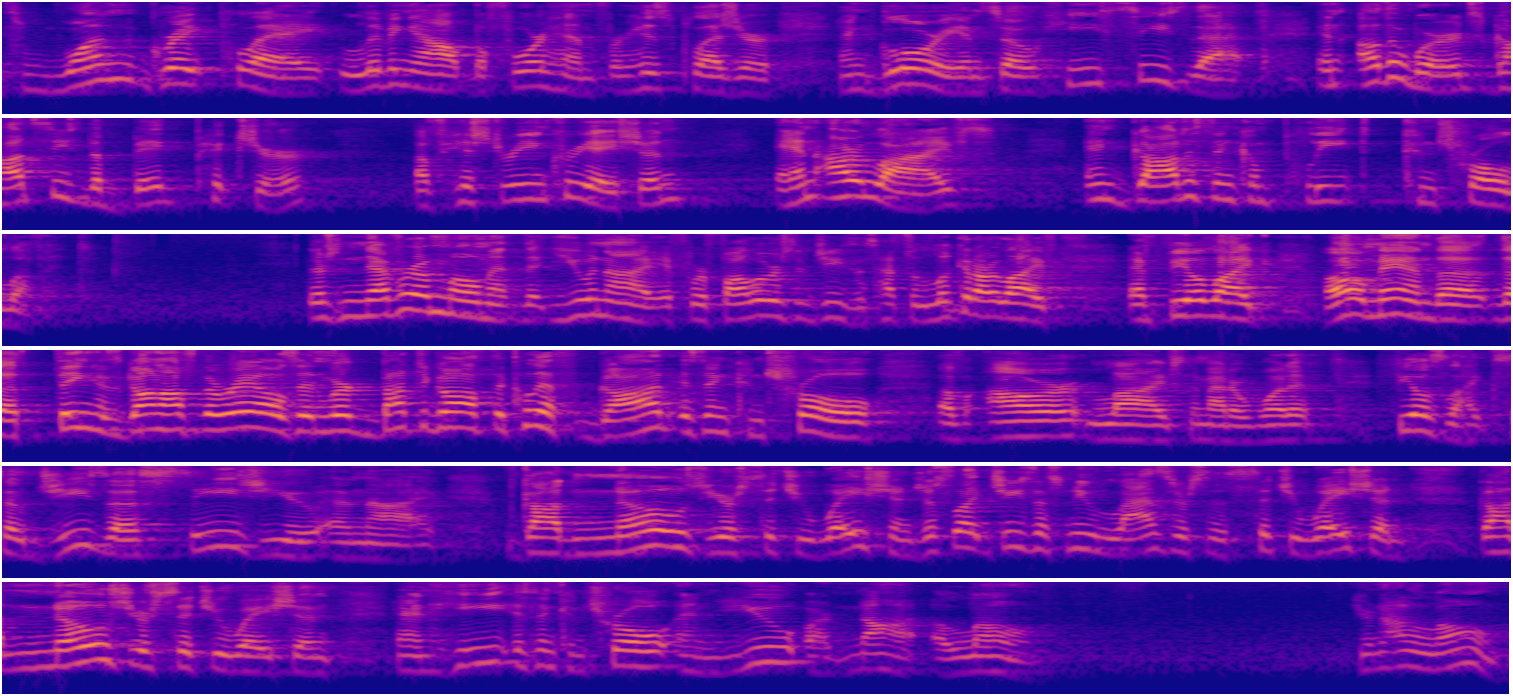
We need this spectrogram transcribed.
It's one great play living out before Him for His pleasure and glory. And so He sees that. In other words, God sees the big picture of history and creation and our lives, and God is in complete control of it. There's never a moment that you and I, if we're followers of Jesus, have to look at our life and feel like, oh man, the, the thing has gone off the rails and we're about to go off the cliff. God is in control of our lives no matter what it feels like. So Jesus sees you and I. God knows your situation. Just like Jesus knew Lazarus' situation, God knows your situation, and He is in control, and you are not alone. You're not alone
